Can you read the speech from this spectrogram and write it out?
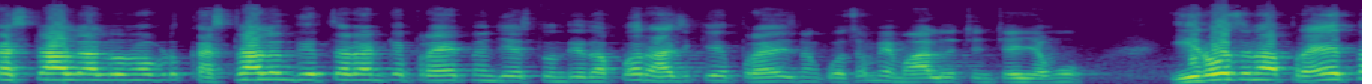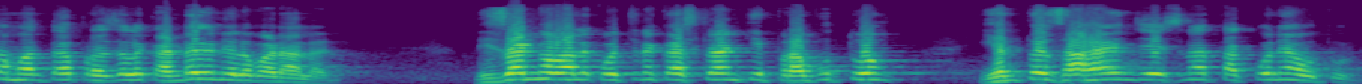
కష్టాలలో ఉన్నప్పుడు కష్టాలను తీర్చడానికి ప్రయత్నం చేస్తుంది తప్ప రాజకీయ ప్రయోజనం కోసం మేము ఆలోచన చేయము. ఈ నా ప్రయత్నం అంతా ప్రజలకు అండగా నిలబడాలని. నిజంగా వాళ్ళకి వచ్చిన కష్టానికి ప్రభుత్వం ఎంత సహాయం చేసినా తక్కువనే అవుతుంది.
